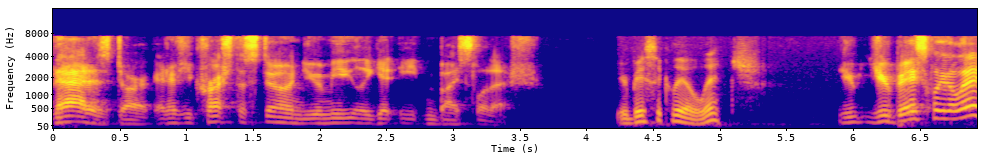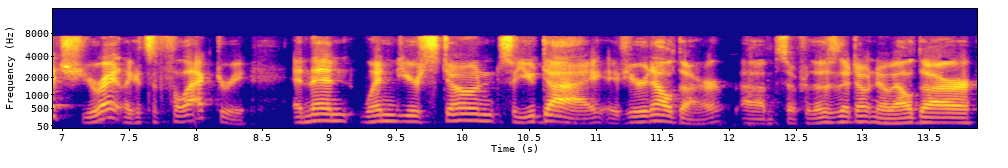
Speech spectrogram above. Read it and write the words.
That is dark. And if you crush the stone, you immediately get eaten by Slaanesh. You're basically a lich. You you're basically a lich. You're right. Like it's a phylactery. And then when your stone, so you die if you're an Eldar. Um, so for those that don't know, Eldar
